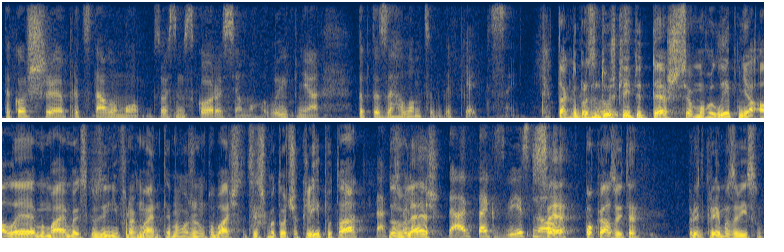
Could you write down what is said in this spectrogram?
також е, представимо зовсім скоро, 7 липня. Тобто, загалом це буде п'ять пісень. Так, ну презентуєш кліп ти теж 7 липня, але ми маємо ексклюзивні фрагменти. Ми можемо побачити цей шматочок кліпу, та? Так. Дозволяєш? Так, так, звісно. Все, показуйте. Привідкриємо завісу.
